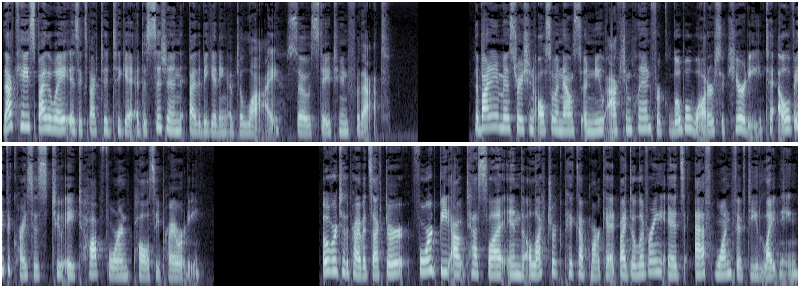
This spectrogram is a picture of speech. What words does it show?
That case, by the way, is expected to get a decision by the beginning of July, so stay tuned for that. The Biden administration also announced a new action plan for global water security to elevate the crisis to a top foreign policy priority. Over to the private sector, Ford beat out Tesla in the electric pickup market by delivering its F 150 Lightning.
